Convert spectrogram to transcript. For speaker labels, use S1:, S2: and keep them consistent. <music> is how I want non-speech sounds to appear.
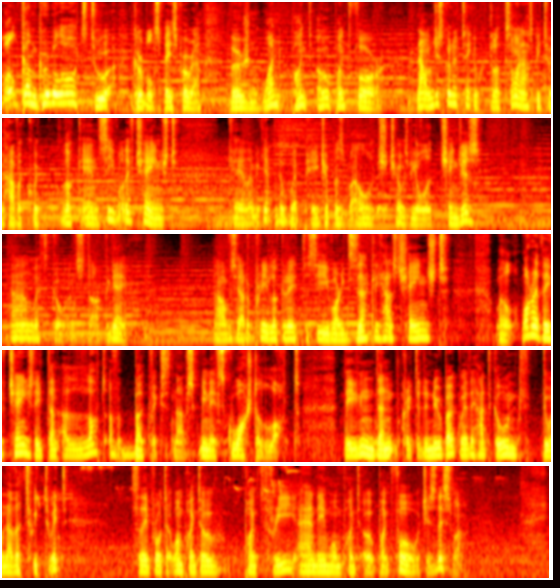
S1: Welcome Kerbal to Kerbal Space Program version 1.0.4. Now I'm just going to take a quick look. Someone asked me to have a quick look and see what they've changed. Okay, let me get the web page up as well, which shows me all the changes. And let's go and start the game. Now obviously I had a pre-look at it to see what exactly has changed. Well, what they've changed? They've done a lot of bug fixes now. I mean, they've squashed a lot. They even done created a new bug where they had to go and do another tweak to it. So they brought out 1.0.3 and then 1.0.4, which is this one.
